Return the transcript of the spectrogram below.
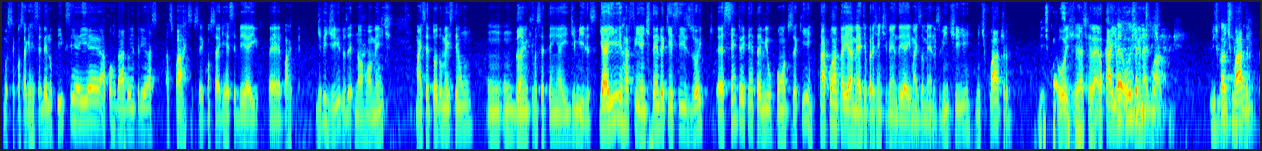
você consegue receber no Pix e aí é acordado entre as, as partes. Você consegue receber aí é, dividido normalmente mas você todo mês tem um, um, um, ganho que você tem aí de milhas. E aí, Rafinha, a gente tendo aqui esses 8, é, 180 mil pontos aqui, tá quanto aí a média para a gente vender aí, mais ou menos? 20, 24? 24 hoje, 50. acho que ela, ela caiu é, um hoje é 24. né? 24. 24? 24?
